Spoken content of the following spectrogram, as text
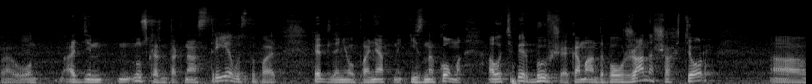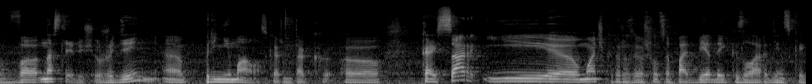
а он один, ну, скажем так, на острие выступает, это для него понятно и знакомо. А вот теперь бывшая команда Баужана, «Шахтер», в, на следующий уже день э, принимала, скажем так, э, Кайсар и матч, который завершился победой Кызылординской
